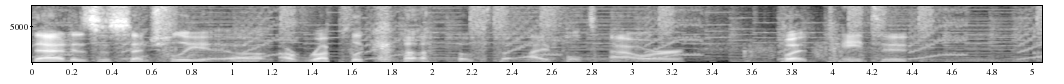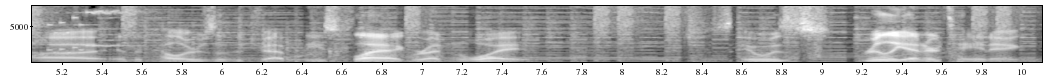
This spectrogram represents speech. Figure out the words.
That is essentially a, a replica of the Eiffel Tower, but painted uh, in the colors of the Japanese flag, red and white. It was really entertaining.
